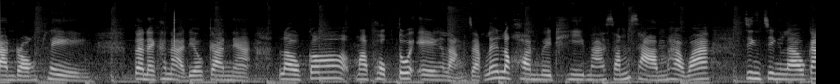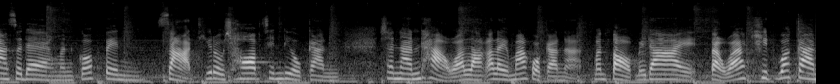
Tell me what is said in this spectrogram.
การร้องเพลง แต่ในขณะเดียวกันเนี่ยเราก็มาพบตัวเองหลังจากเล่นละครเวทีมาซ้ำๆค่ะว่าจริง ๆ แล้วการแสดงมันก็เป็นศาสตร์ที่เราชอบเช่นเดียวกัน ฉะนั้นถามว่ารักอะไรมากกว่ากันอะมันตอบไม่ได้ แต่ว่าคิดว่าการ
